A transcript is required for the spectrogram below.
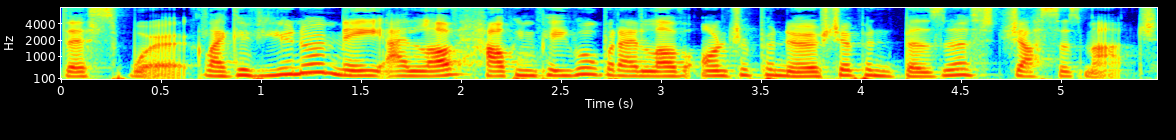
this work. Like, if you know me, I love helping people, but I love entrepreneurship and business just as much.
